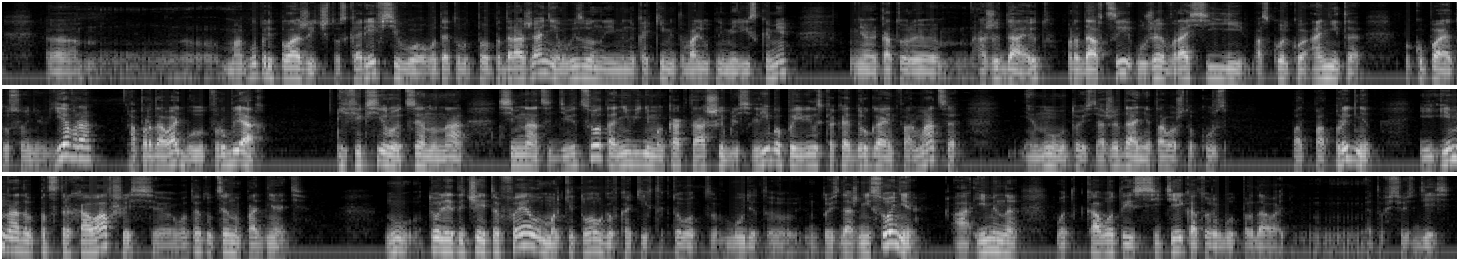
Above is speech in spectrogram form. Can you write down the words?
могу предположить, что, скорее всего, вот это вот подорожание вызвано именно какими-то валютными рисками, Э, которые ожидают продавцы уже в России, поскольку они-то покупают у Sony в евро, а продавать будут в рублях. И фиксируя цену на 17 900, они, видимо, как-то ошиблись. Либо появилась какая-то другая информация, ну, то есть ожидание того, что курс под, подпрыгнет, и им надо, подстраховавшись, э, вот эту цену поднять. Ну, то ли это чей-то fail, маркетологов каких-то, кто вот будет, э, то есть даже не Sony, а именно вот кого-то из сетей, которые будут продавать это все здесь.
